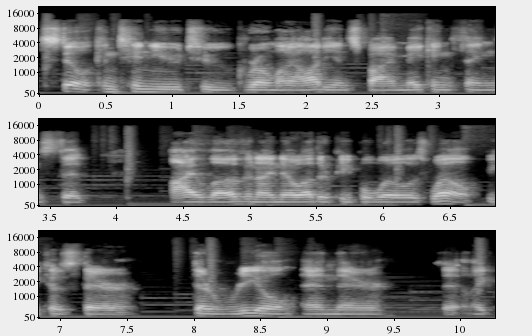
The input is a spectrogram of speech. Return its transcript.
still continue to grow my audience by making things that I love and I know other people will as well because they're they're real and they're, they're like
